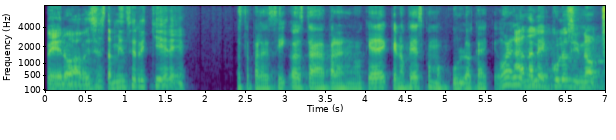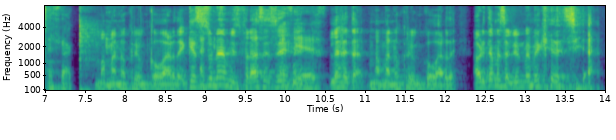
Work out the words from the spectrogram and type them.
pero a veces también se requiere. Hasta para, sí, hasta para no quede, que no quedes como culo acá. Que, órale, Ándale, culo". culo si no. Exacto. Mamá no cree un cobarde. Que esa es una de mis frases, ¿eh? así es. La neta, mamá no cree un cobarde. Ahorita me salió un meme que decía,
